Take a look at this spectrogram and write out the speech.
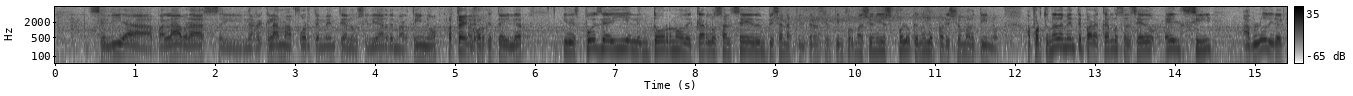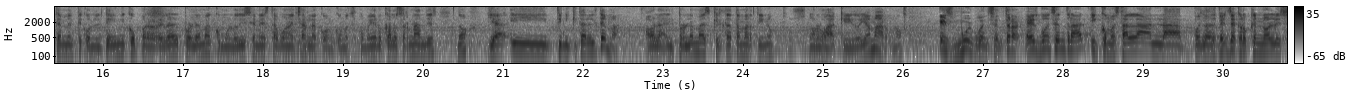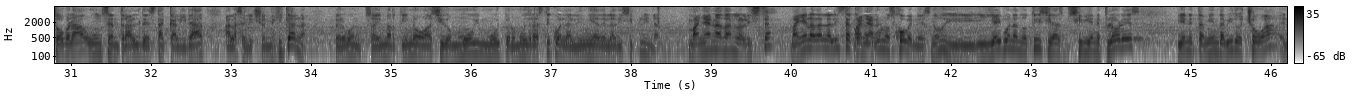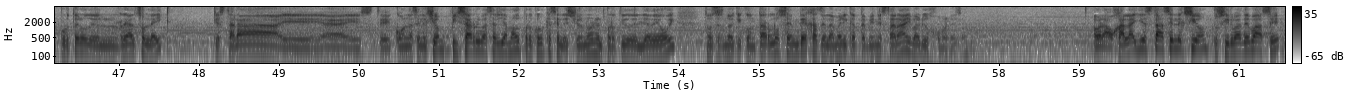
se lía palabras y le reclama fuertemente al auxiliar de Martino, a, Jorge Taylor. Y después de ahí el entorno de Carlos Salcedo empiezan a filtrar cierta información y eso fue lo que no le pareció a Martino. Afortunadamente para Carlos Salcedo, él sí habló directamente con el técnico para arreglar el problema, como lo dice en esta buena charla con, con nuestro compañero Carlos Hernández, ¿no? Ya, y finiquitar el tema. Ahora, el problema es que el Tata Martino pues, no lo ha querido llamar, ¿no? Es muy buen central. Es buen central y como está la, la, pues la defensa, creo que no le sobra un central de esta calidad a la selección mexicana. Pero bueno, pues ahí Martino ha sido muy, muy, pero muy drástico en la línea de la disciplina. ¿no? ¿Mañana dan la lista? Mañana dan la lista con Mañana. algunos jóvenes, ¿no? Y, y hay buenas noticias. Sí viene Flores, viene también David Ochoa, el portero del Real Salt Lake, que estará eh, este, con la selección. Pizarro iba a ser llamado, pero creo que se lesionó en el partido del día de hoy, entonces no hay que contarlo. Sendejas del América también estará y varios jóvenes, ¿no? Ahora, ojalá y esta selección pues sirva de base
